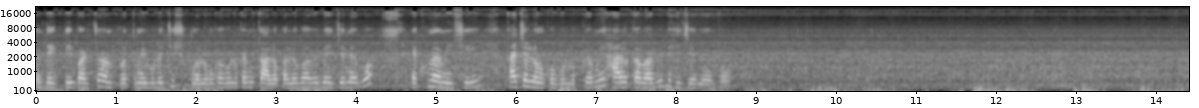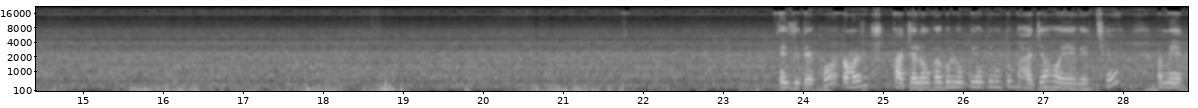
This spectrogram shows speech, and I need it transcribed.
তো দেখতেই পারছ, আমি প্রথমেই বলেছি শুকনো লঙ্কাগুলোকে আমি কালো কালোভাবে ভেজে নেব। এখন আমি সেই কাঁচা লঙ্কাগুলোকে আমি হালকাভাবে ভেজে নেব। এই যে দেখো, আমার কাঁচা লঙ্কাগুলোকে কিন্তু ভাজা হয়ে গেছে। আমি এত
